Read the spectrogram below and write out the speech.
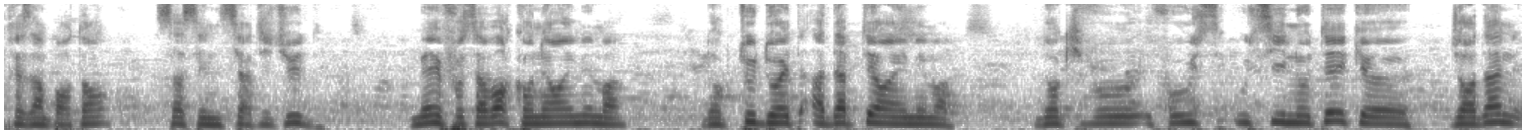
très important. Ça, c'est une certitude. Mais il faut savoir qu'on est en MMA. Donc, tout doit être adapté en MMA. Donc, il faut, aussi- noter que Jordan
